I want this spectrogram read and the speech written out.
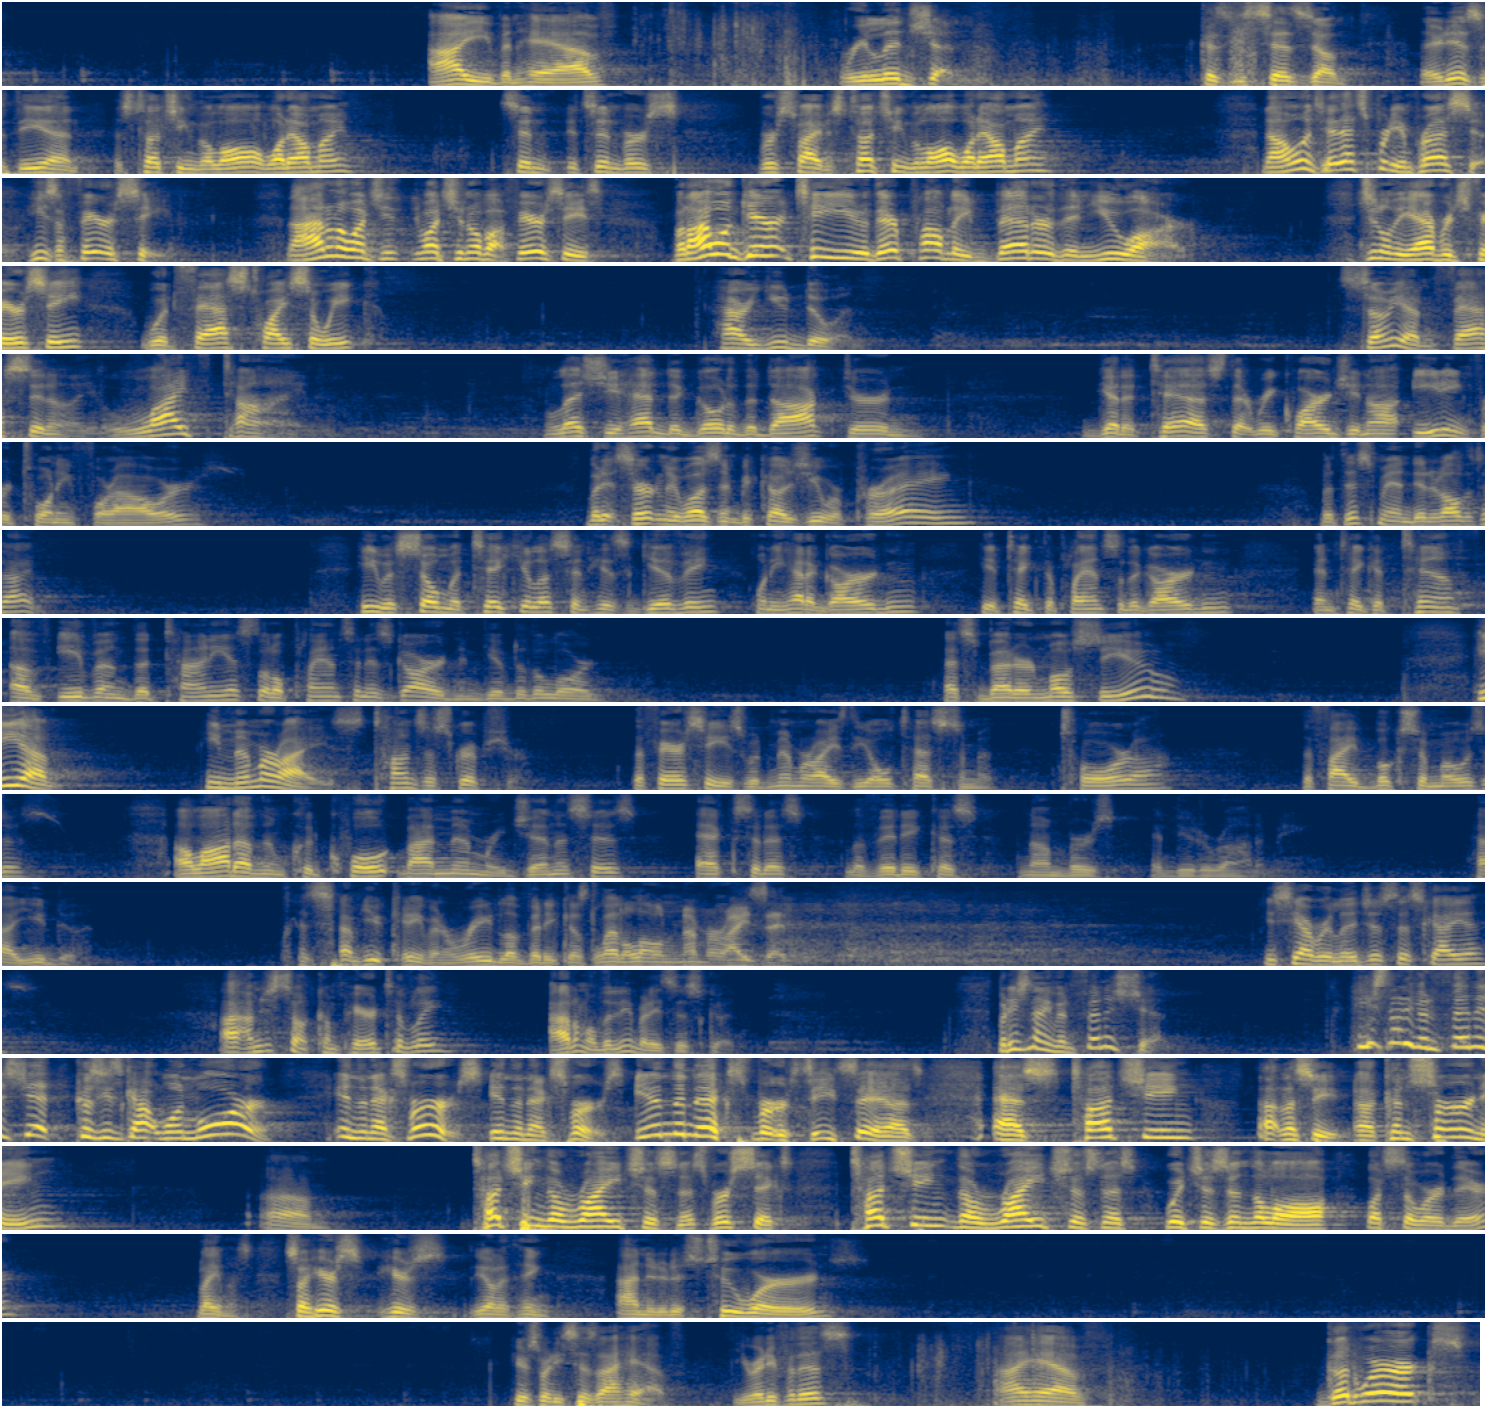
I even have religion. Because he says, um, there it is at the end. It's touching the law. What am I? It's in, it's in verse, verse 5. It's touching the law. What am I? Now, I want to you, that's pretty impressive. He's a Pharisee. Now, I don't know what you, what you know about Pharisees, but I will guarantee you they're probably better than you are. Do you know the average Pharisee would fast twice a week? How are you doing? Some of you haven't fasted in a lifetime, unless you had to go to the doctor and get a test that required you not eating for 24 hours. But it certainly wasn't because you were praying. But this man did it all the time. He was so meticulous in his giving. When he had a garden, he'd take the plants of the garden and take a tenth of even the tiniest little plants in his garden and give to the Lord. That's better than most of you. He, uh, he memorized tons of Scripture. The Pharisees would memorize the Old Testament Torah, the five books of Moses. A lot of them could quote by memory Genesis, Exodus, Leviticus, Numbers, and Deuteronomy. How you doing? Some of you can't even read Leviticus, let alone memorize it. You see how religious this guy is? I'm just talking comparatively. I don't know that anybody's this good. But he's not even finished yet. He's not even finished yet because he's got one more in the next verse. In the next verse. In the next verse, he says, as touching, uh, let's see, uh, concerning, um, touching the righteousness, verse 6, touching the righteousness which is in the law. What's the word there? Blameless. So here's, here's the only thing I need is two words. Here's what he says I have. You ready for this? I have good works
